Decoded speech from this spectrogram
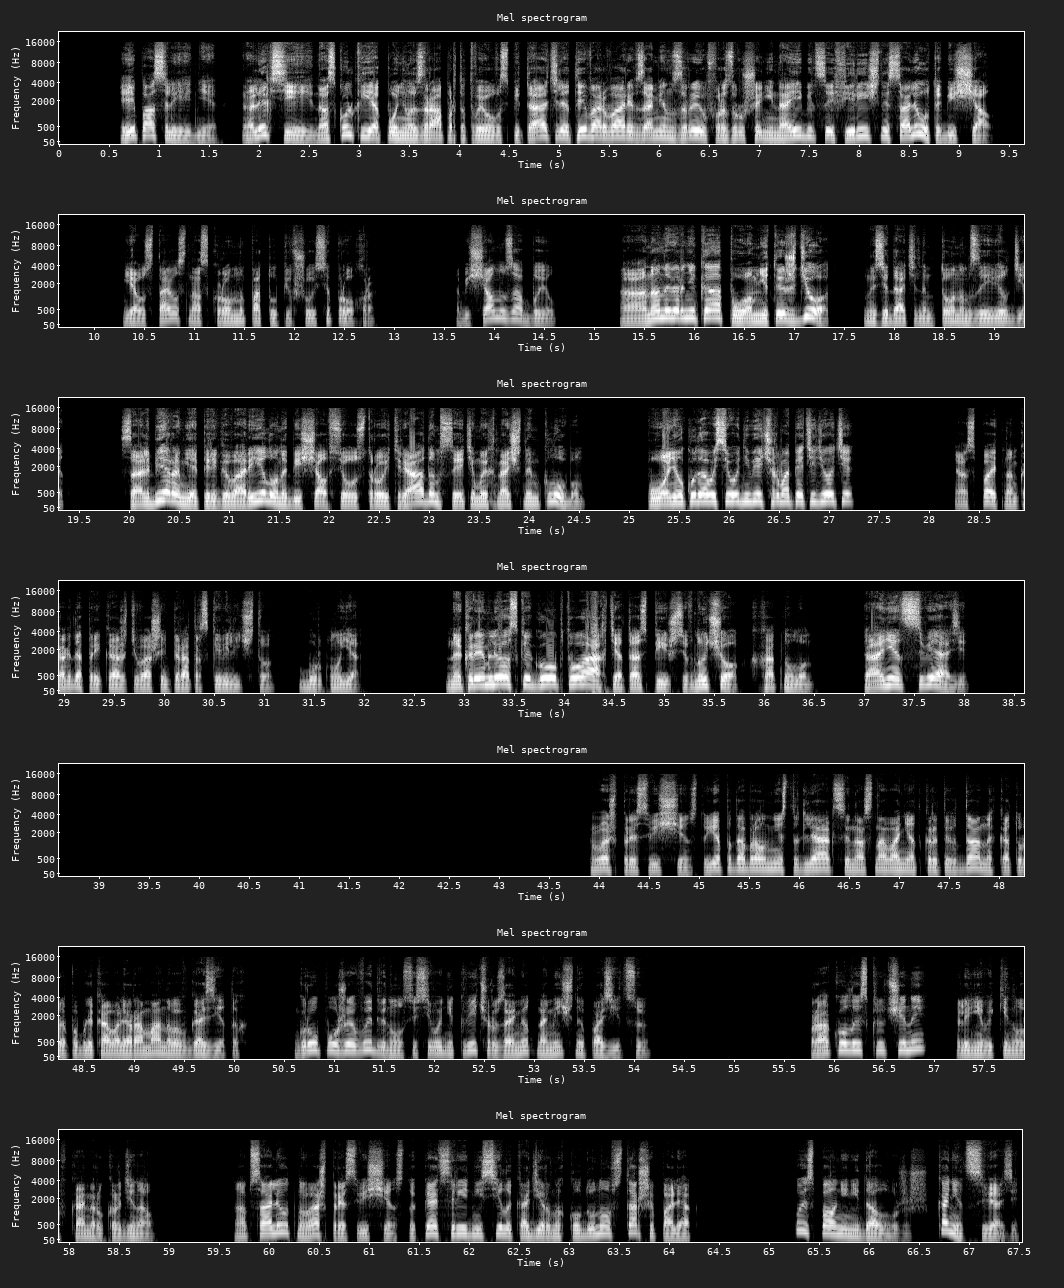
И последнее. «Алексей, насколько я понял из рапорта твоего воспитателя, ты Варваре взамен взрывов разрушений на Ибице фееричный салют обещал». Я уставился на скромно потупившуюся Прохора. Обещал, но забыл. «А она наверняка помнит и ждет», — назидательным тоном заявил дед. «С Альбером я переговорил, он обещал все устроить рядом с этим их ночным клубом. Понял, куда вы сегодня вечером опять идете?» «А спать нам когда прикажете, ваше императорское величество?» — буркнул я. «На кремлевской гауптвахте отоспишься, внучок», — хохотнул он. «Конец связи». Ваше Преосвященство, я подобрал место для акции на основании открытых данных, которые опубликовали Романовы в газетах. Группа уже выдвинулась и сегодня к вечеру займет намеченную позицию. «Проколы исключены?» — лениво кинул в камеру кардинал. Абсолютно, ваше преосвященство. Пять средней силы кодированных колдунов, старший поляк. По исполнению доложишь. Конец связи.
